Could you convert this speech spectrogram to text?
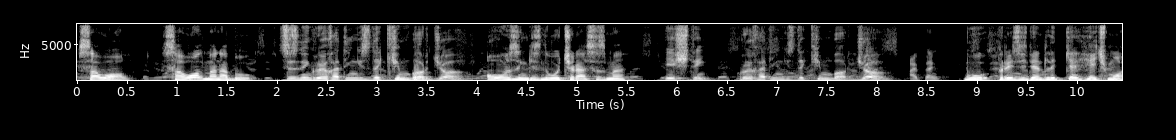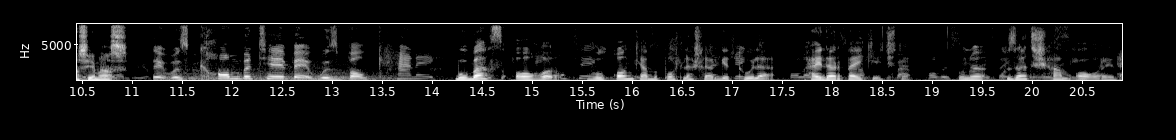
Savol. Savol mana bu. Sizning ro'yxatingizda kim bor, Jo? Ovozingizni o'chirasizmi? Eshiting, ro'yxatingizda kim bor, Jo? Bu prezidentlikka hech mos emas. Bu bahs og'ir, vulqon kabi portlashlarga to'la, paydarpay kechdi. Uni kuzatish ham og'ir edi.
